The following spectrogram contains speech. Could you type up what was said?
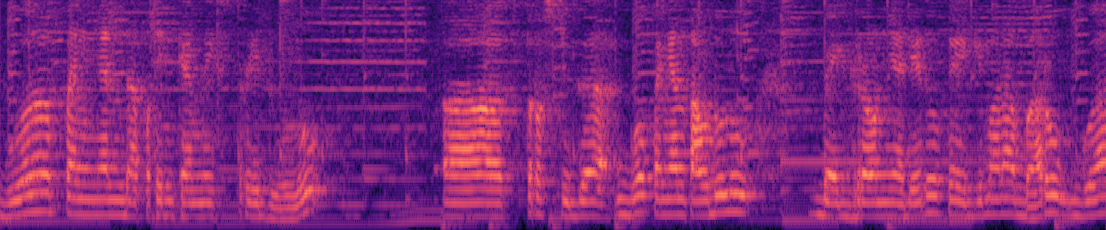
gue pengen dapetin chemistry dulu uh, terus juga gue pengen tahu dulu backgroundnya dia tuh kayak gimana. Baru gue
